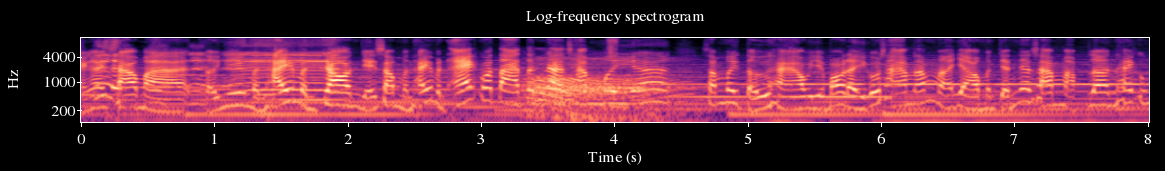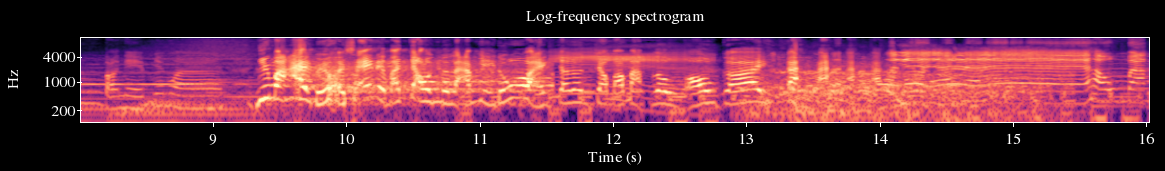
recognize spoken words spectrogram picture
Bạn ơi sao mà tự nhiên mình thấy mình tròn vậy sao mình thấy mình ác quá ta? Tính ra Sammy á Sammy tự hào về body của Sam lắm mà. Giờ mình chỉnh cho Sam mập lên thấy cũng tội nghiệp nhưng mà nhưng mà ai biểu hồi sáng này bà tròn mình làm gì đúng không các bạn? Cho nên cho bà mập luôn ok. Không mặc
